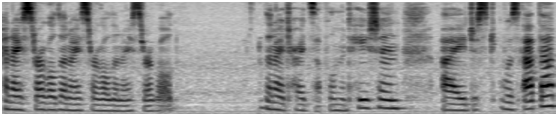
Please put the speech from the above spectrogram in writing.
And I struggled and I struggled and I struggled. Then I tried supplementation. I just was at that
